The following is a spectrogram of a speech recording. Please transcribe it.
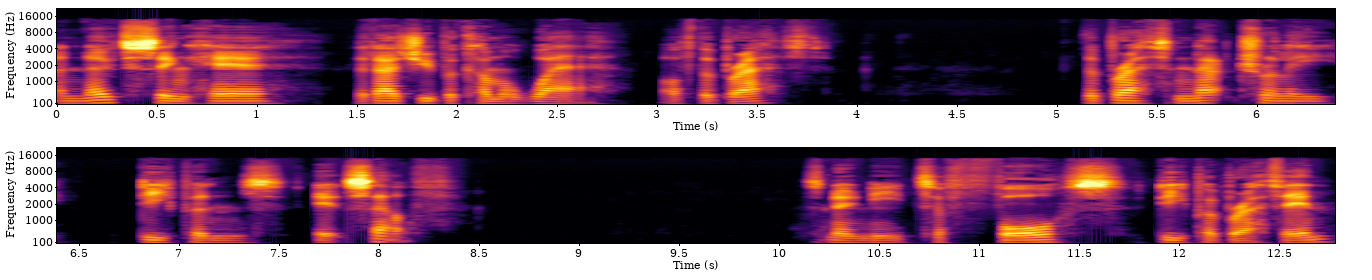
And noticing here that as you become aware of the breath, the breath naturally deepens itself. There's no need to force deeper breath in,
